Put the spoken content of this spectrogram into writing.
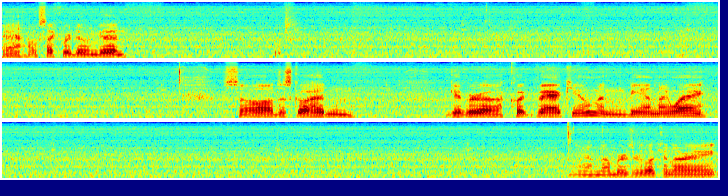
Yeah, looks like we're doing good. So I'll just go ahead and give her a quick vacuum and be on my way. Yeah, numbers are looking all right.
